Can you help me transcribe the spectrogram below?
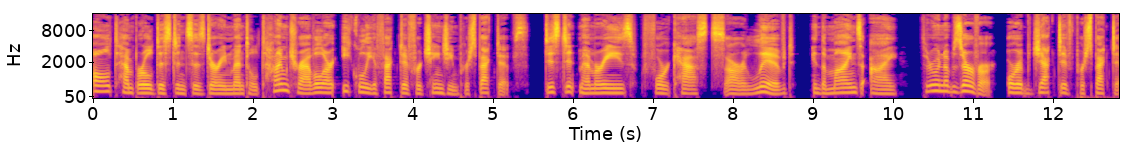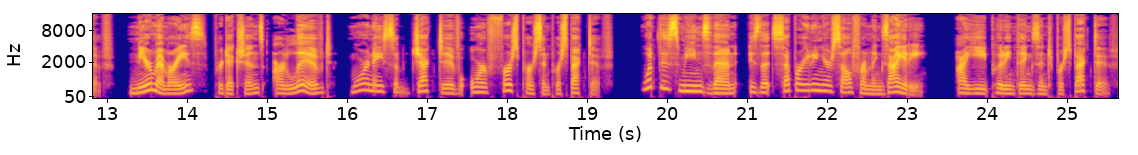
all temporal distances during mental time travel are equally effective for changing perspectives. Distant memories, forecasts are lived in the mind's eye through an observer or objective perspective. Near memories, predictions, are lived more in a subjective or first person perspective. What this means then is that separating yourself from anxiety, i.e., putting things into perspective,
